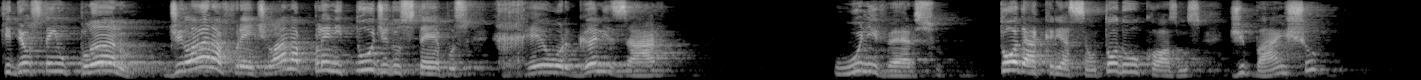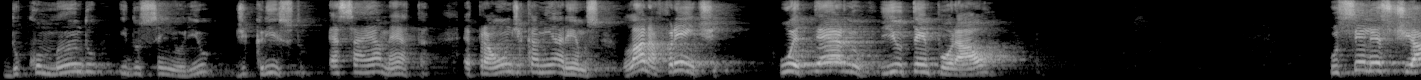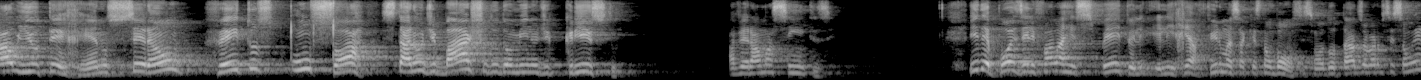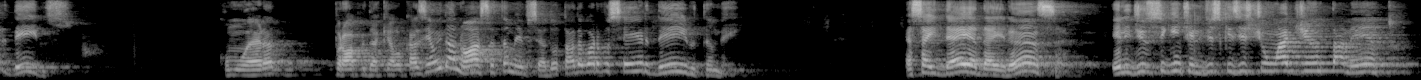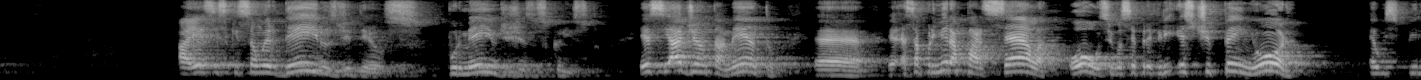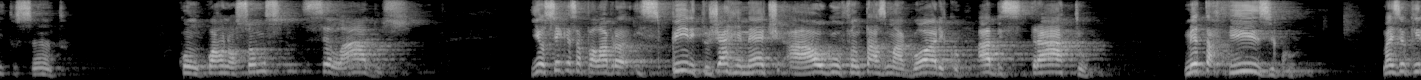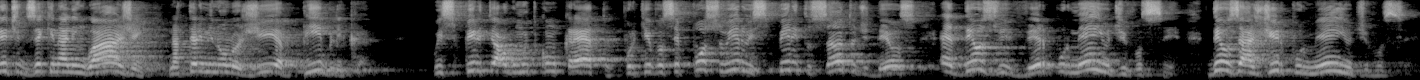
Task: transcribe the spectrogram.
Que Deus tem o um plano de lá na frente, lá na plenitude dos tempos, reorganizar o universo, toda a criação, todo o cosmos, debaixo do comando e do senhorio de Cristo. Essa é a meta. É para onde caminharemos. Lá na frente, o eterno e o temporal, o celestial e o terreno serão feitos um só, estarão debaixo do domínio de Cristo haverá uma síntese. E depois ele fala a respeito, ele, ele reafirma essa questão: bom, vocês são adotados, agora vocês são herdeiros. Como era próprio daquela ocasião e da nossa também. Você é adotado, agora você é herdeiro também. Essa ideia da herança, ele diz o seguinte: ele diz que existe um adiantamento a esses que são herdeiros de Deus por meio de Jesus Cristo. Esse adiantamento é, essa primeira parcela, ou se você preferir, este penhor, é o Espírito Santo, com o qual nós somos selados. E eu sei que essa palavra espírito já remete a algo fantasmagórico, abstrato, metafísico. Mas eu queria te dizer que na linguagem, na terminologia bíblica, o espírito é algo muito concreto, porque você possuir o Espírito Santo de Deus é Deus viver por meio de você, Deus agir por meio de você.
